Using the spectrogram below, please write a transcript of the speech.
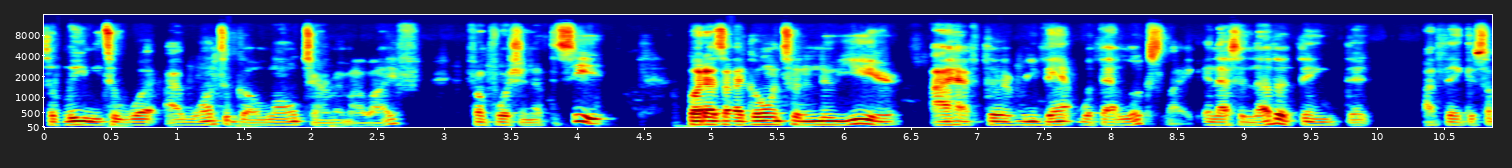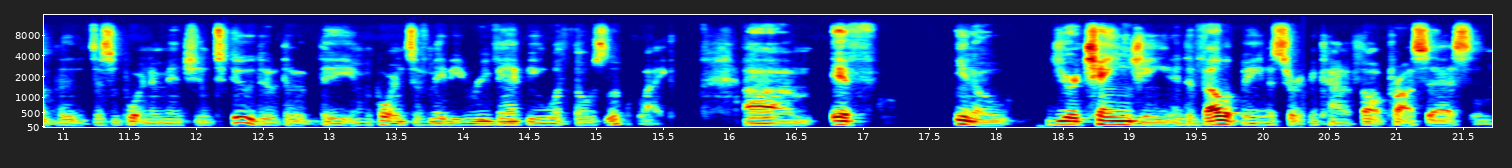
to lead me to what I want to go long term in my life, if I'm fortunate enough to see it. But as I go into the new year, I have to revamp what that looks like. And that's another thing that I think is something that's important to mention too the, the, the importance of maybe revamping what those look like. Um, if, you know, you're changing and developing a certain kind of thought process and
